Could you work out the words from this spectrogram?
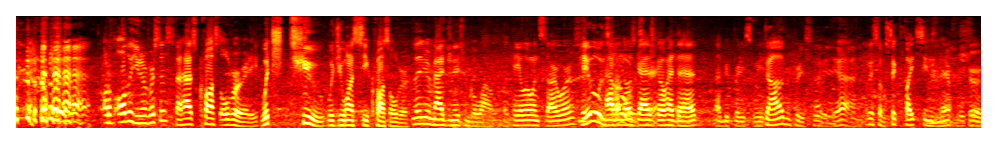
Out of all the universes that has crossed over already, which two would you want to see cross over? Let your imagination go wild. Like, Halo and Star Wars. Halo and Having Star those guys yeah. go head to head, that'd be pretty sweet. that would be pretty sweet. Yeah, there's some sick fight scenes in there for sure.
